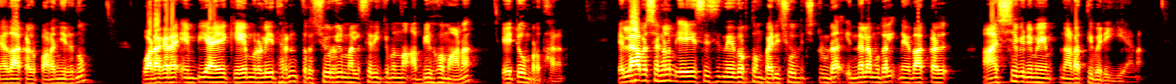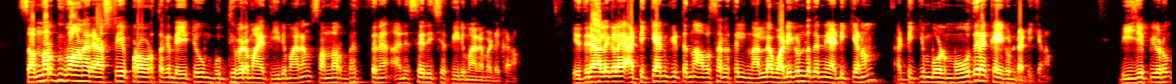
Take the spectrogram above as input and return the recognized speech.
നേതാക്കൾ പറഞ്ഞിരുന്നു. വടകര എം ആയ കെ മുരളീധരൻ തൃശൂരിൽ മത്സരിക്കുമെന്ന അഭ്യൂഹമാണ് ഏറ്റവും പ്രധാനം. എല്ലാ വശങ്ങളും എ നേതൃത്വം പരിശോധിച്ചിട്ടുണ്ട്. ഇന്നലെ മുതൽ നേതാക്കൾ ആശയവിനിമയം നടത്തി വരികയാണ് സന്ദർഭമാണ് രാഷ്ട്രീയ പ്രവർത്തകന്റെ ഏറ്റവും ബുദ്ധിപരമായ തീരുമാനം. സന്ദർഭത്തിന് അനുസരിച്ച് തീരുമാനമെടുക്കണം. എതിരാളികളെ അടിക്കാൻ കിട്ടുന്ന അവസരത്തിൽ നല്ല വടികൊണ്ട് തന്നെ അടിക്കണം. അടിക്കുമ്പോൾ മോതിര കൈകൊണ്ട് അടിക്കണം. ബി ജെ പിയോടും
